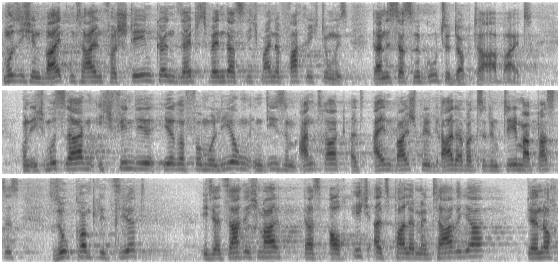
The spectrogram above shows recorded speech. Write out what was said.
muss ich in weiten Teilen verstehen können, selbst wenn das nicht meine Fachrichtung ist. Dann ist das eine gute Doktorarbeit. Und ich muss sagen, ich finde Ihre Formulierung in diesem Antrag als ein Beispiel, gerade aber zu dem Thema passt es, so kompliziert, ich, jetzt sage ich mal, dass auch ich als Parlamentarier, der noch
